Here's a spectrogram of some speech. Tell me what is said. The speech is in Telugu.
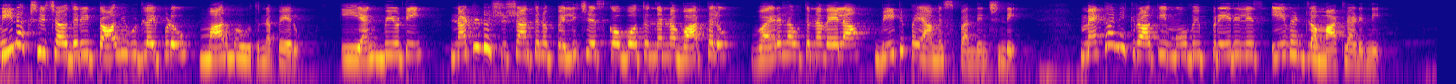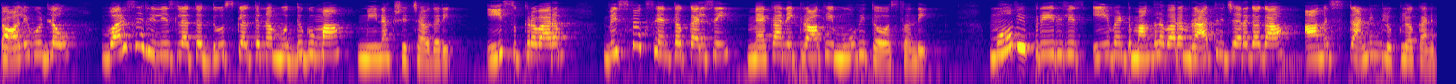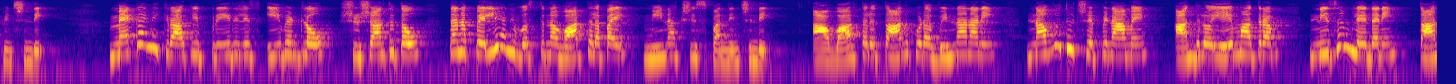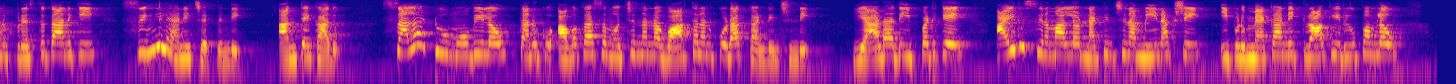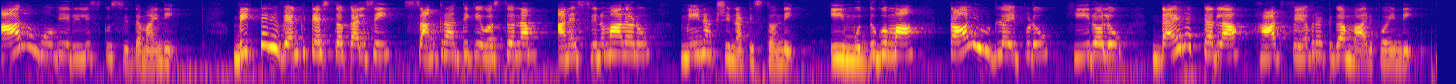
మీనాక్షి చౌదరి టాలీవుడ్లో ఇప్పుడు మార్మోగుతున్న పేరు. ఈ యంగ్ బ్యూటీ నటుడు సుశాంత్ను పెళ్ళి చేసుకోబోతుందన్న వార్తలు వైరల్ అవుతున్న వేళ వీటిపై ఆమె స్పందించింది. Mechanic Rocky movie pre release ఈవెంట్లో మాట్లాడింది. టాలీవుడ్లో వరుస రిలీజ్లతో దూసుకెళ్తున్న ముద్దుగుమ్మ మీనాక్షి చౌదరి. ఈ శుక్రవారం విశ్వక్సేన్తో కలిసి మెకానిక్ రాకీ మూవీతో వస్తుంది. మూవీ ప్రీ రిలీజ్ ఈవెంట్ మంగళవారం రాత్రి జరగగా ఆమె స్టన్నింగ్ లుక్లో కనిపించింది. మెకానిక్ రాకీ ప్రీ రిలీజ్ ఈవెంట్లో సుశాంత్తో తన పెళ్ళి అని వస్తున్న వార్తలపై మీనాక్షి స్పందించింది. ఆ వార్తలు తాను కూడా విన్నానని నవ్వుతూ చెప్పిన ఆమె అందులో ఏమాత్రం నిజం లేదని తాను ప్రస్తుతానికి సింగిల్ అని చెప్పింది. అంతేకాదు సలార్ టూ మూవీలో తనకు అవకాశం వచ్చిందన్న వార్తలను కూడా ఖండించింది. ఏడాది ఇప్పటికే ఐదు సినిమాల్లో నటించిన మీనాక్షి ఇప్పుడు మెకానిక్ రాకీ రూపంలో ఆరో మూవీ రిలీజ్కు సిద్ధమైంది. విక్టరీ వెంకటేష్తో కలిసి సంక్రాంతికి వస్తున్నాం అనే సినిమాలను మీనాక్షి నటిస్తోంది. ఈ ముద్దుగుమ్మ టాలీవుడ్లో ఇప్పుడు హీరోలు డైరెక్టర్ల హాట్ ఫేవరెట్గా మారిపోయింది.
